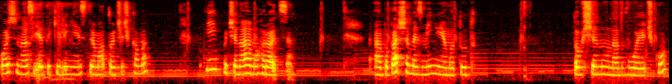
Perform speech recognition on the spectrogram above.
Ось у нас є такі лінії з трьома точечками. І починаємо гратися. Е, По-перше, ми змінюємо тут товщину на двоєчку.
